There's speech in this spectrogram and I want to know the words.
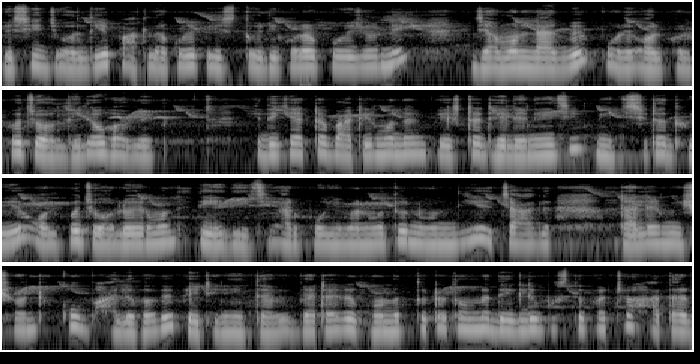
বেশি জল দিয়ে পাতলা করে পেস্ট তৈরি করার প্রয়োজন নেই। যেমন লাগবে, পরে অল্প অল্প জল দিলেও হবে। এদিকে একটা বাটির মধ্যে আমি পেস্টটা ঢেলে নিয়েছি, মিক্সিটা ধুয়ে অল্প জলও এর মধ্যে দিয়ে দিয়েছি। আর পরিমাণ মতো নুন দিয়ে চাল, ডালের মিশ্রণটা খুব ভালোভাবে ফেটে নিতে হবে। ব্যাটারের ঘনত্বটা তোমরা দেখলে বুঝতে পারছ, হাতার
